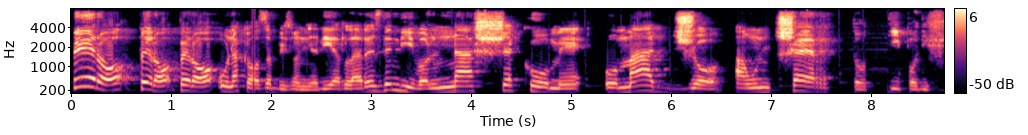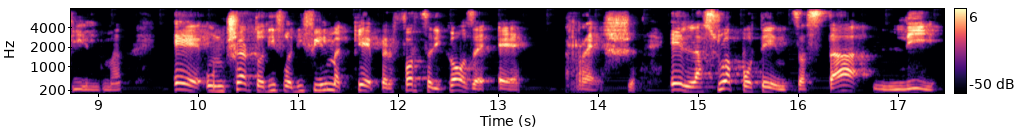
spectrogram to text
Però, però, però, una cosa bisogna dirla: Resident Evil nasce come omaggio a un certo tipo di film. È un certo tipo di film che per forza di cose è trash e la sua potenza sta lì.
